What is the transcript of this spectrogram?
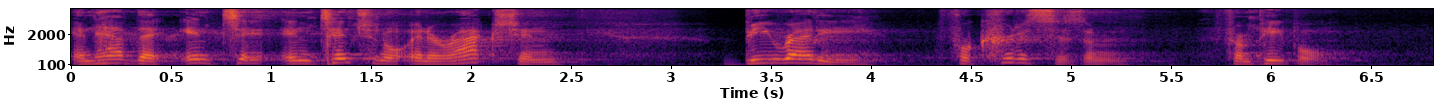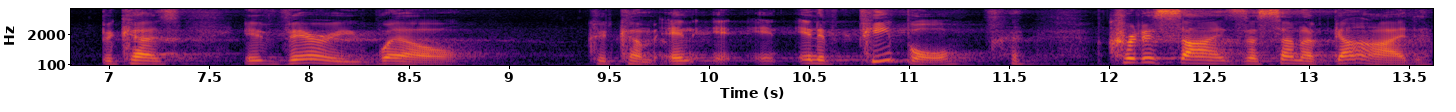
and have that int- intentional interaction, be ready for criticism from people because it very well could come. And, and, and if people, criticize the Son of God,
